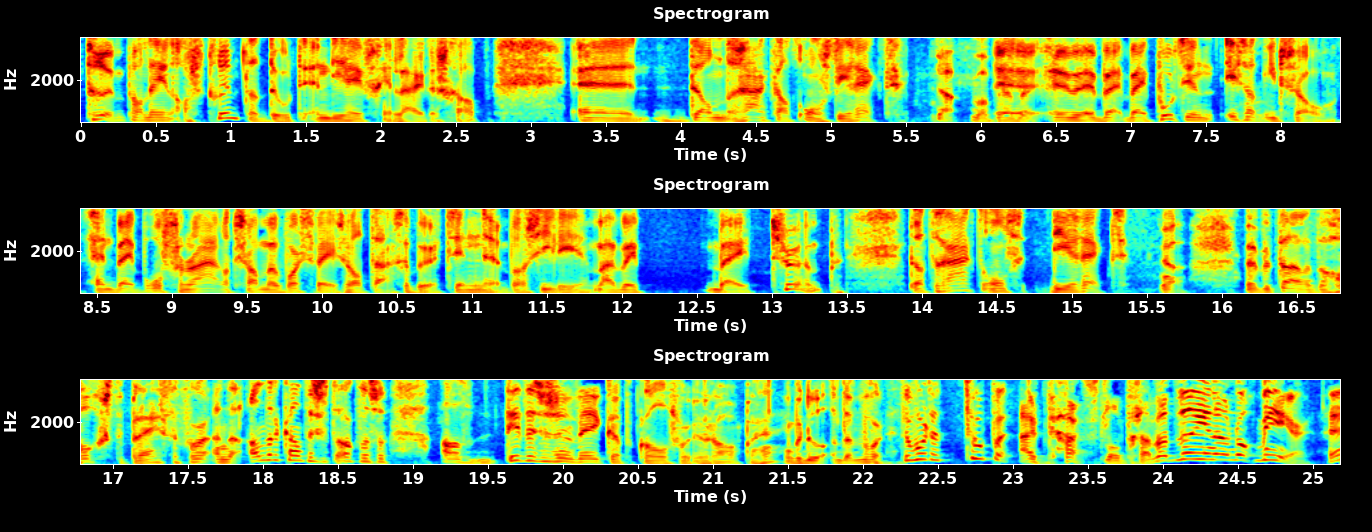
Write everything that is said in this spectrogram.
Trump. Alleen als Trump dat doet en die heeft geen leiderschap, uh, dan raakt dat ons direct. Ja, bij, bij, bij Poetin is dat niet zo. En bij Bolsonaro, het zou me worst wezen wat daar gebeurt in Brazilië. Maar bij bij Trump, dat raakt ons direct. Ja, we betalen de hoogste prijs ervoor. Aan de andere kant is het ook wel zo. Als, dit is dus een wake-up call voor Europa. Hè? Ik bedoel, er, er worden troepen uit Duitsland gaan. Wat wil je nou nog meer? Hè?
